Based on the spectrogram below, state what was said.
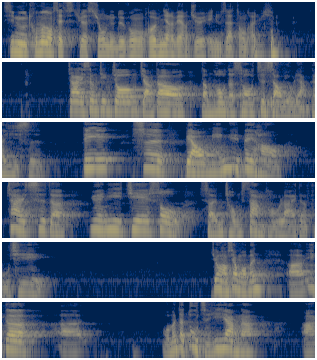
Si nous nous trouvons dans cette situation, nous devons revenir vers Dieu et nous attendre à lui. 在圣经中讲到等候的时候，至少有两个意思。第一是表明预备好，再次的愿意接受神从上头来的福气，就好像我们啊、一个啊、我们的肚子一样呢。啊，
